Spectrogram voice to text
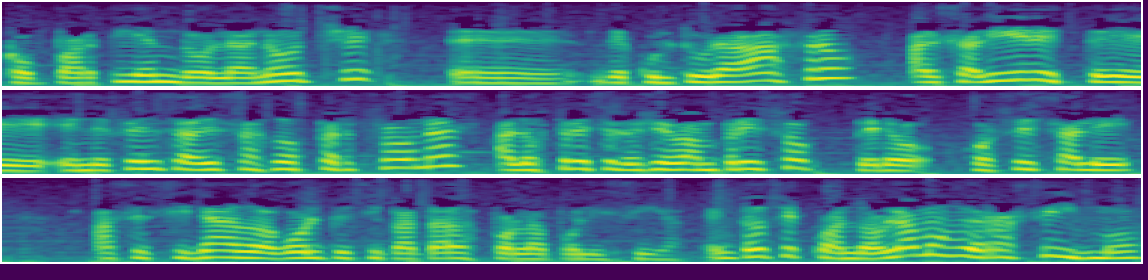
compartiendo la noche eh, de cultura afro. Al salir este, en defensa de esas dos personas, a los tres se los llevan presos, pero José sale asesinado a golpes y patadas por la policía. Entonces, cuando hablamos de racismo,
